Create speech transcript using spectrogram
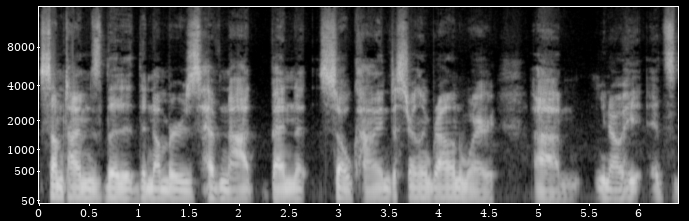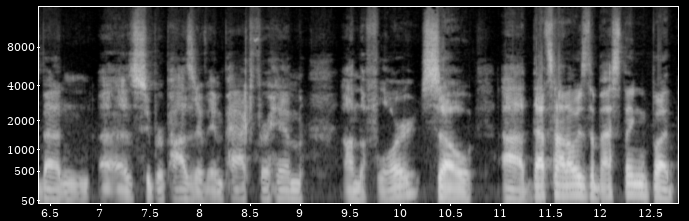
sometimes the the numbers have not been so kind to Sterling Brown, where um, you know he, it's been a, a, super positive impact for him on the floor. So uh, that's not always the best thing, but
